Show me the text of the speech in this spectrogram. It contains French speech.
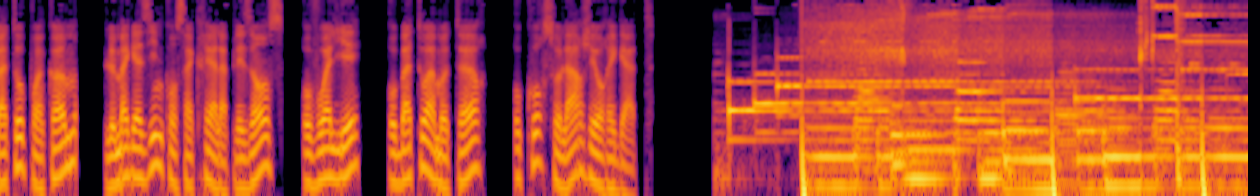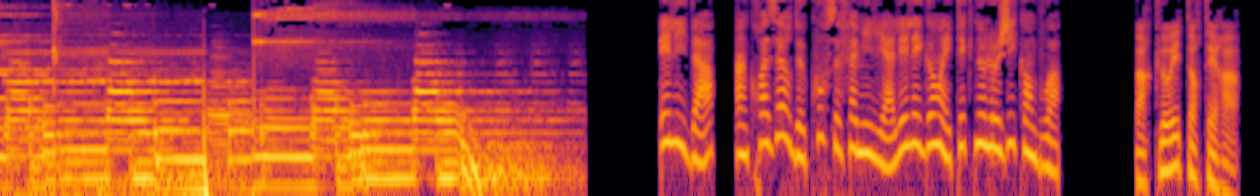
Bateau.com, le magazine consacré à la plaisance, aux voiliers, aux bateaux à moteur, aux courses au large et aux régates. Elida, un croiseur de course familial élégant et technologique en bois. Par Chloé Tortera.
